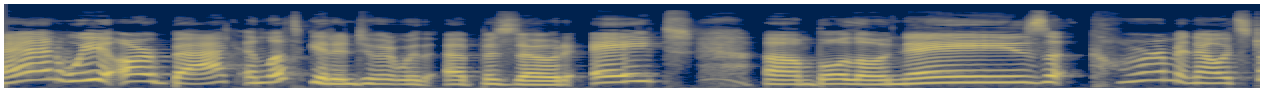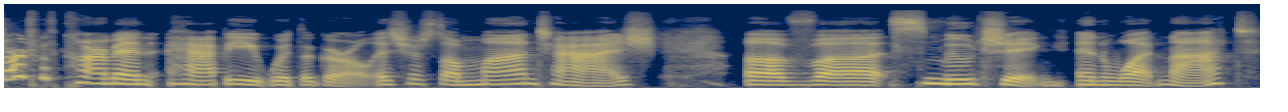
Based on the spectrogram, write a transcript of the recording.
And we are back, and let's get into it with episode eight um, Bolognese. Carmen. Now, it starts with Carmen happy with the girl. It's just a montage of uh, smooching and whatnot.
